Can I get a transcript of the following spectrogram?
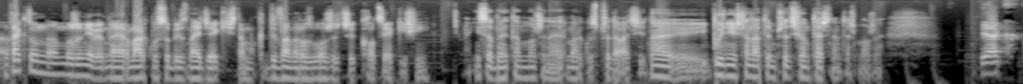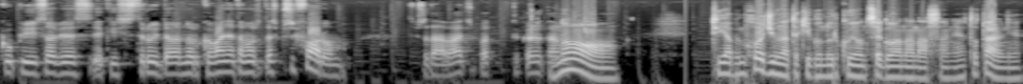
A tak to no, może, nie wiem, na jarmarku sobie znajdzie jakiś tam dywan rozłoży, czy koc jakiś i, i sobie tam może na jarmarku sprzedawać. No i później jeszcze na tym przedświątecznym też może. Jak kupi sobie jakiś strój do nurkowania, to może też przy forum sprzedawać, bo tylko, że tam... No, ty, ja bym chodził na takiego nurkującego ananasa, nie? Totalnie.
